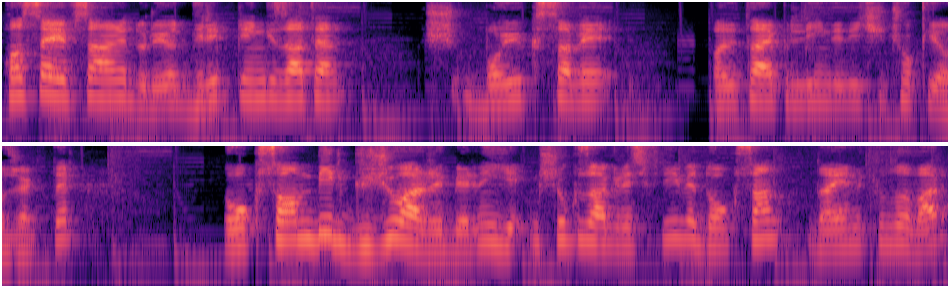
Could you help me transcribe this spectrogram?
Pası efsane duruyor. Driplingi zaten boyu kısa ve body type lean dediği için çok iyi olacaktır. 91 gücü var Ribery'nin, 79 agresifliği ve 90 dayanıklılığı var.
